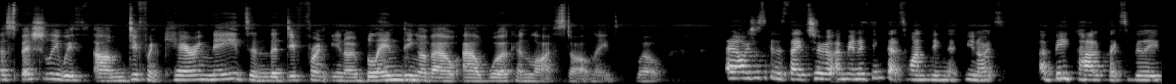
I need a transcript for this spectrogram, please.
especially with um, different caring needs and the different, you know, blending of our, our work and lifestyle needs as well. And I was just going to say too, I mean, I think that's one thing that, you know, it's a big part of flexibility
